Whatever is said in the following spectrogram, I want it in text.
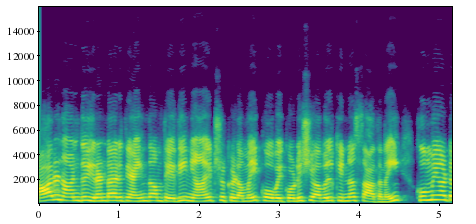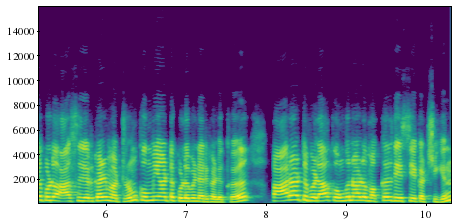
ஆறு நான்கு இரண்டாயிரத்தி ஐந்தாம் தேதி ஞாயிற்றுக்கிழமை கோவை கொடிஷியாவில் கிண்ண சாதனை கும்மியாட்ட குழு ஆசிரியர்கள் மற்றும் கும்மியாட்ட குழுவினர்களுக்கு பாராட்டு விழா கொங்குநாடு மக்கள் தேசிய கட்சியின்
